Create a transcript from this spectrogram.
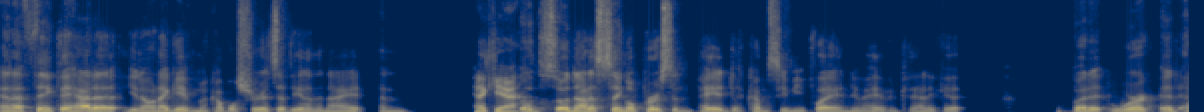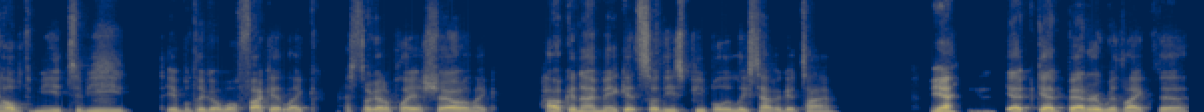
and I think they had a you know and I gave them a couple shirts at the end of the night and Heck yeah. so, so not a single person paid to come see me play in New Haven, Connecticut. But it worked. It helped me to be able to go, well, fuck it. Like I still got to play a show. And like, how can I make it so these people at least have a good time? Yeah. Get get better with like the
